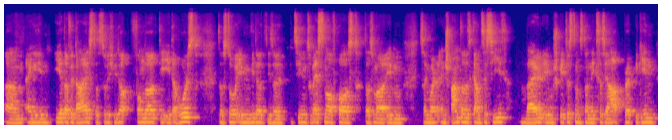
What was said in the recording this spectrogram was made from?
ähm, eigentlich eben eher dafür da ist, dass du dich wieder von der Diät erholst, dass du eben wieder diese Beziehung zum Essen aufbaust, dass man eben, sag ich mal, entspannter das Ganze sieht, weil eben spätestens dann nächstes Jahr ab Prep-Beginn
